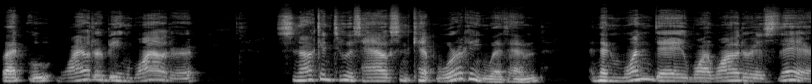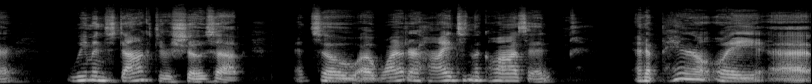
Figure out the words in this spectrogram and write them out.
but Wilder, being Wilder, snuck into his house and kept working with him and then one day, while Wilder is there, Lehman's doctor shows up. And so uh, Wilder hides in the closet. And apparently, uh,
